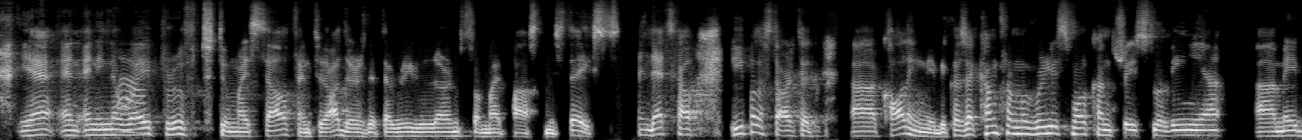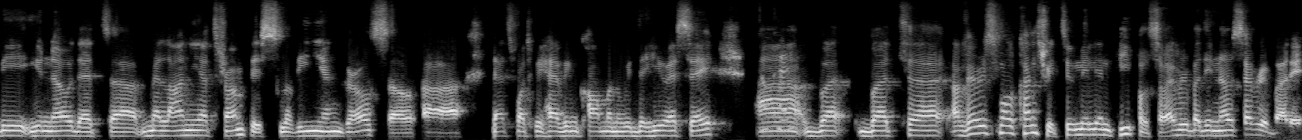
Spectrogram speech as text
yeah, and, and in a wow. way proved to myself and to others that I really learned from my past mistakes. And that's how people started uh, calling me because I come from a really small country, Slovenia, uh, maybe you know that uh, Melania Trump is Slovenian girl, so uh, that's what we have in common with the USA. Uh, okay. but but uh, a very small country, two million people, so everybody knows everybody.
